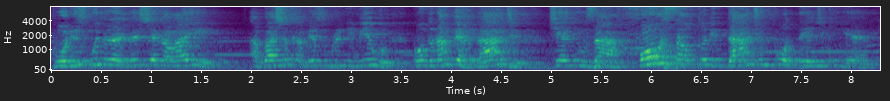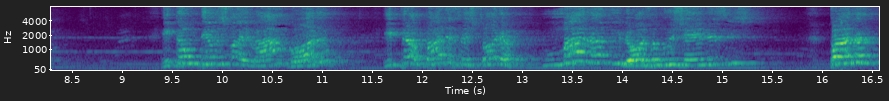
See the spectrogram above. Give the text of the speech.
Por isso muitas das vezes chega lá e abaixa a cabeça para o inimigo, quando na verdade tinha que usar a força, a autoridade e o poder de quem é. Então Deus vai lá agora e trabalha essa história maravilhosa no Gênesis para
